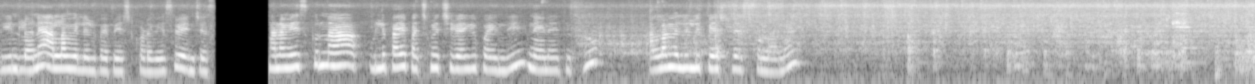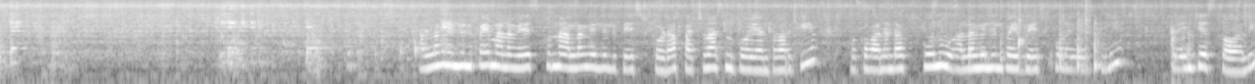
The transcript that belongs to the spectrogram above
దీంట్లోనే అల్లం వెల్లుల్లిపాయ పేస్ట్ కూడా వేసి వేయించేసుకున్నాం మనం వేసుకున్న ఉల్లిపాయ పచ్చిమిర్చి వేగిపోయింది. నేనైతే ఇప్పుడు అల్లం వెల్లుల్లి పేస్ట్ వేసుకున్నాను. అల్లం వెల్లుల్లిపై మనం వేసుకున్న అల్లం వెల్లుల్లి పేస్ట్ కూడా పచ్చివాసన పోయేంత వరకు ఒక వన్ అండ్ హాఫ్ స్పూను అల్లం వెల్లుల్లిపై పేస్ట్ కూడా వేసుకుని వేయించేసుకోవాలి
